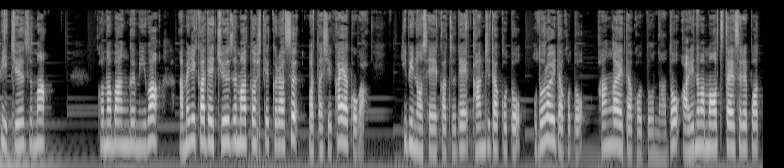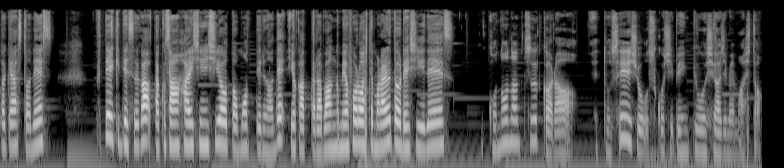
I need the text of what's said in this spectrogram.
々中妻。この番組はアメリカで中妻として暮らす私かや子が日々の生活で感じたこと、驚いたこと、考えたことなどありのままお伝えするポッドキャストです。不定期ですが、たくさん配信しようと思っているので、よかったら番組をフォローしてもらえると嬉しいです。この夏から、えっと、聖書を少し勉強し始めました。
